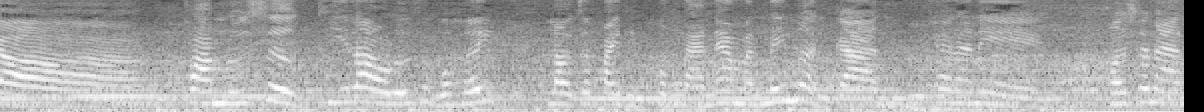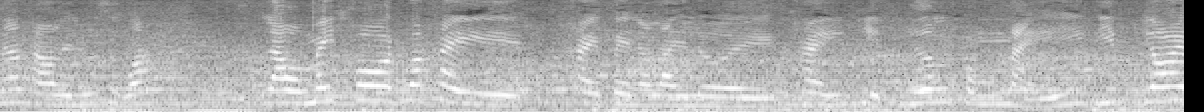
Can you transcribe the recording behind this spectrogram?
เอ่อความรู้สึกที่เรารู้สึกว่าเฮ้ยเราจะไปถึงตรงนั้นเนี่ยมันไม่เหมือนกันแค่นั้นเอง เพราะฉะนั้นนะเราเลยรู้สึกว่าเราไม่โทษว่าใครใครเป็นอะไรเลย ใครผิดเรื่องตรงไหนยิบย่อย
